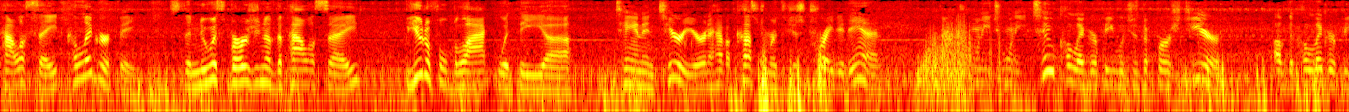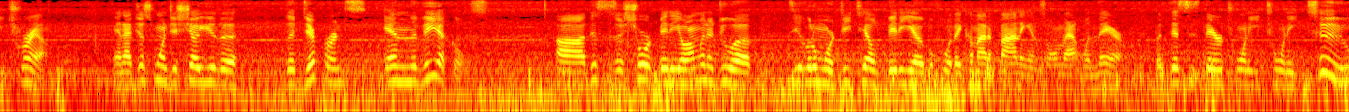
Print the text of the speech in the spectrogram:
Palisade Calligraphy. It's the newest version of the Palisade. Beautiful black with the uh, tan interior. And I have a customer that just traded in their 2022 Calligraphy, which is the first year of the Calligraphy trim. And I just wanted to show you the, the difference in the vehicles. Uh, this is a short video. I'm going to do a a little more detailed video before they come out of finance on that one there. But this is their 2022,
